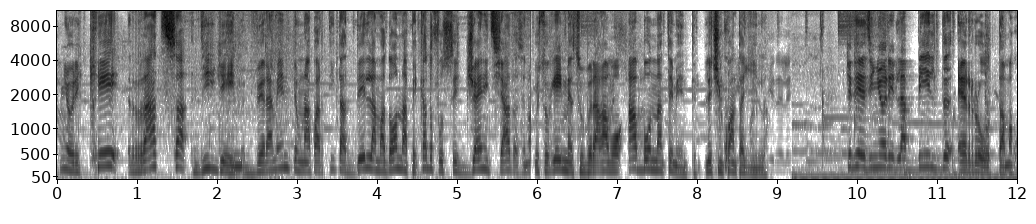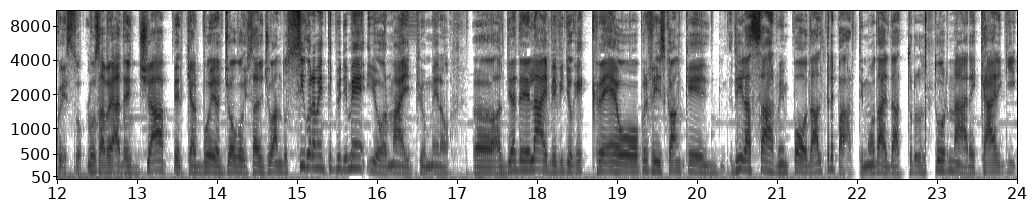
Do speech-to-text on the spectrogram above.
Signori, che razza di game. Veramente una partita della madonna. Peccato fosse già iniziata, se no questo game superavamo abbondantemente le 50 kill. Che dire signori, la build è rotta, ma questo lo sapevate già perché a voi al gioco state giocando sicuramente più di me. Io ormai più o meno, uh, al di là delle live e video che creo, preferisco anche rilassarmi un po' da altre parti in modo tale da tornare carichi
